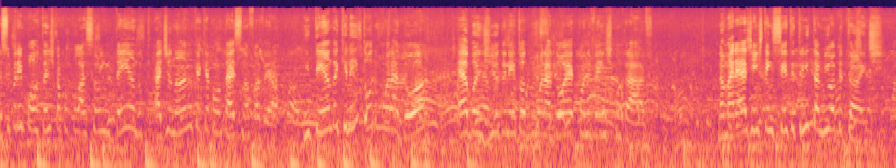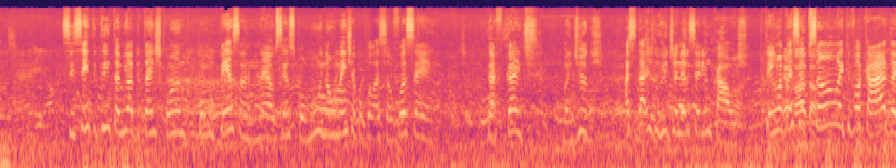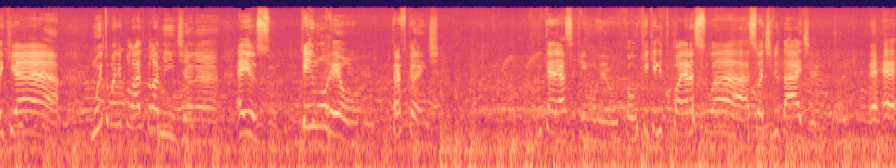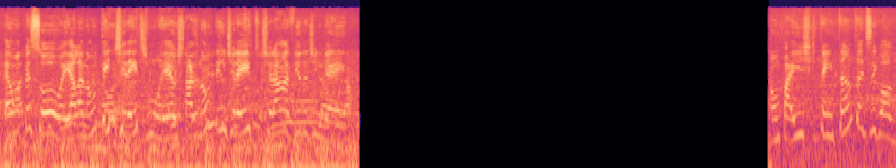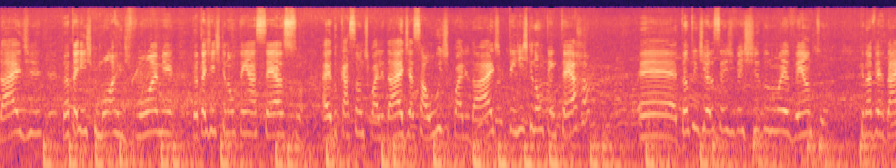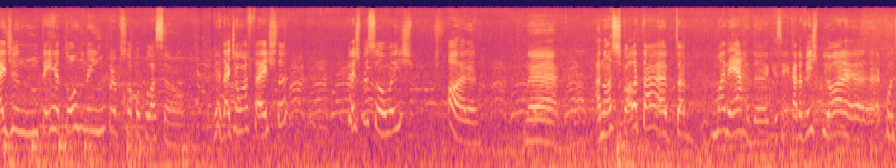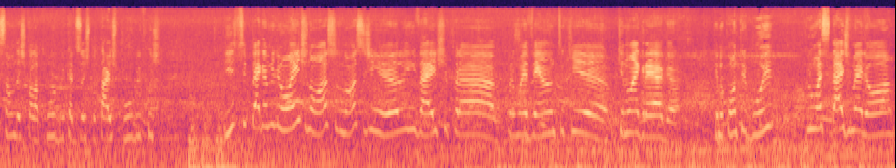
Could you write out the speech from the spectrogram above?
é super importante que a população entenda a dinâmica que acontece na favela. Entenda que nem todo morador é bandido e nem todo morador é conivente com tráfico. Na Maré a gente tem 130 mil habitantes. Se 130 mil habitantes, quando, como pensa né, o senso comum, e normalmente a população fossem traficantes, bandidos, a cidade do Rio de Janeiro seria um caos. Tem uma percepção equivocada que é muito manipulado pela mídia, né? É isso. Quem morreu? Traficante. Não interessa quem morreu, qual, que que ele, qual era a sua, a sua atividade. É, é, é, uma pessoa e ela não tem direito de morrer, o Estado não tem o direito de tirar uma vida de ninguém. É um país que tem tanta desigualdade, tanta gente que morre de fome, tanta gente que não tem acesso à educação de qualidade, à saúde de qualidade. Tem gente que não tem terra, é, tanto dinheiro seja investido num evento que na verdade não tem retorno nenhum para a sua população. Na verdade é uma festa para as pessoas de fora. Né? A nossa escola tá, tá uma merda, assim, é cada vez pior a, condição da escola pública, dos hospitais públicos. E se pega milhões nosso, nosso dinheiro e investe para um evento que, que não agrega, que não contribui para uma cidade melhor,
